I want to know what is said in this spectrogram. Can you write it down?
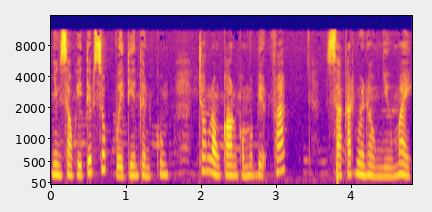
Nhưng sau khi tiếp xúc với Thiên Thần Cung Trong lòng con có một biện pháp Sa Cát Nguyên Hồng nhíu mày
